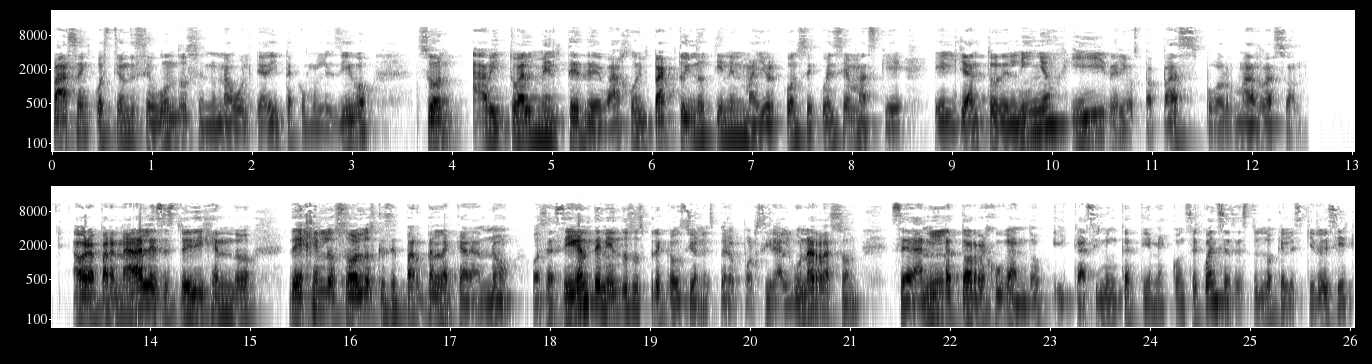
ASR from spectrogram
pasa en cuestión de segundos en una volteadita, como les digo, son habitualmente de bajo impacto y no tienen mayor consecuencia más que el llanto del niño y de los papás por más razón. Ahora, para nada les estoy diciendo déjenlos solos que se partan la cara, no. O sea, sigan teniendo sus precauciones, pero por si alguna razón se dan en la torre jugando y casi nunca tiene consecuencias. Esto es lo que les quiero decir.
